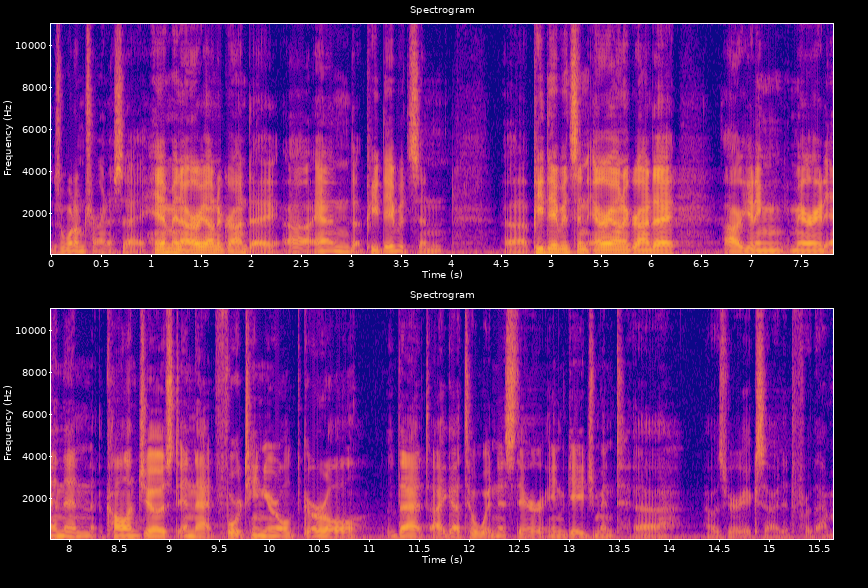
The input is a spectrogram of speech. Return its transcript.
is what I'm trying to say. Him and Ariana Grande uh, and Pete Davidson. Uh, Pete Davidson, Ariana Grande are getting married, and then Colin Jost and that 14 year old girl that I got to witness their engagement. Uh, I was very excited for them.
